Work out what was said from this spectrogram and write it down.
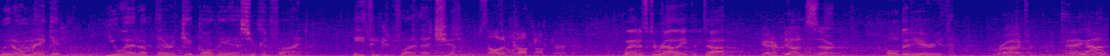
we don't make it, you head up there and kick all the ass you can find. Ethan can fly that ship. Solid copy, Commander. Plan is to rally at the top. Get her done, sir. Hold it here, Ethan. Roger. Hang on.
